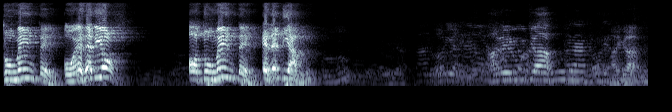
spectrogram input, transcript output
Tu mente o es de Dios o tu mente es del diablo. Aleluya. My God.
